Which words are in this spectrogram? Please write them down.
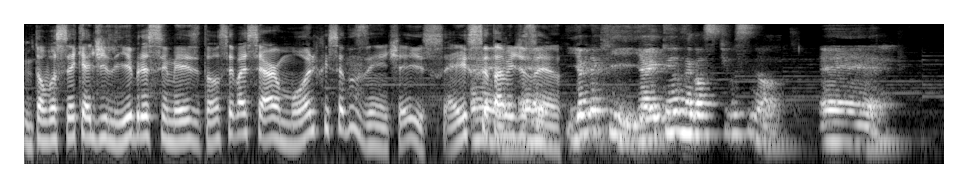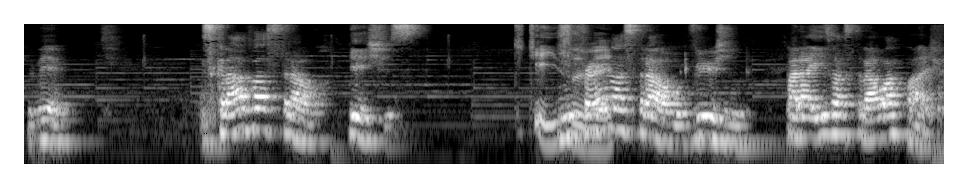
Então você que é de Libra esse mês, então você vai ser harmônico e seduzente, é isso. É isso que é, você tá me é. dizendo. É. E olha aqui, e aí tem uns negócios tipo assim, ó. É. Deixa eu ver. Escrava astral, peixes. Que que é isso? Inferno véio? astral, virgem. Paraíso astral, aquário.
